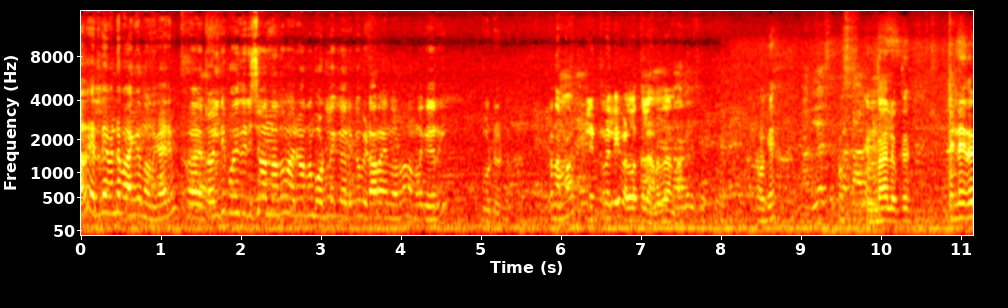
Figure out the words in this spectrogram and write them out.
അത് എല്ലാം എന്റെ ഭാഗ്യം എന്നാണ്. കാര്യം ട്വൽറ്റി പോയി തിരിച്ചു വന്നതും അവർ പറഞ്ഞ ബോട്ടിലേക്ക് കയറി വിടാറായെന്ന് പറഞ്ഞു നമ്മൾ കയറി ബോട്ട് വിട്ടു അപ്പം നമ്മൾ ലിറ്ററലി വെള്ളത്തിലാണ്. അതാണ് ഓക്കെ എന്താ ലുക്ക് പിന്നെ ഇത്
